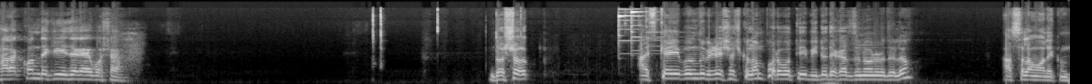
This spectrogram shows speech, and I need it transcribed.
সারাক্ষণ দেখি এই জায়গায় বসা। দর্শক, আজকে এই পর্যন্ত ভিডিও শেষ করলাম। পরবর্তী ভিডিও দেখার জন্য অনুরোধ হলো আসসালামু আলাইকুম।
